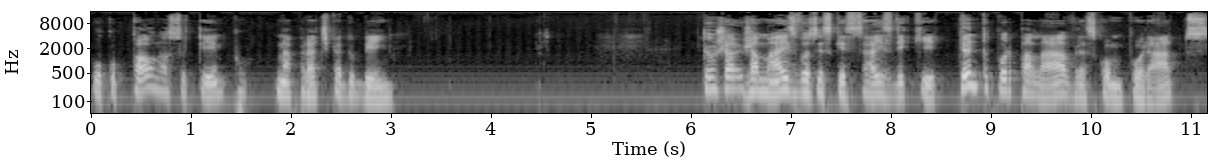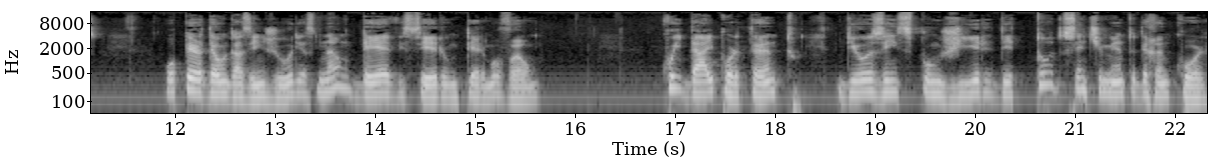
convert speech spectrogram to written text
ocupar o nosso tempo na prática do bem. Então, já, jamais vos esqueçais de que, tanto por palavras como por atos, o perdão das injúrias não deve ser um termo vão. Cuidai, portanto, de os expungir de todo sentimento de rancor,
